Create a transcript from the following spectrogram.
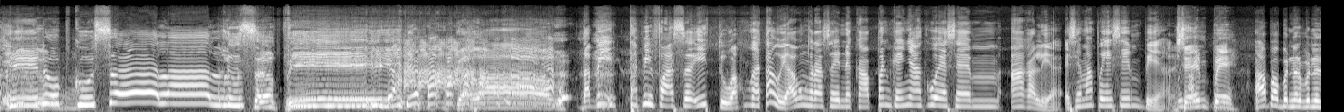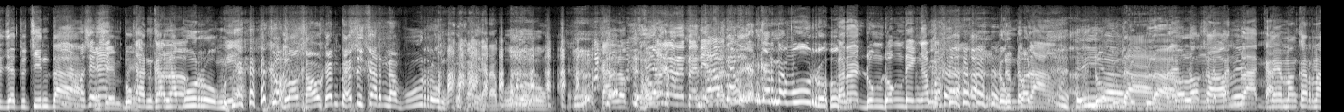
Hidupku selalu sepi. Galau. Tapi tapi fase itu aku nggak tahu ya aku ngerasainnya kapan. Kayaknya aku SMA kali ya. SMA apa SMP ya? Aku SMP. apa benar-benar jatuh cinta? Iya, maksudnya SMP. bukan kalau- karena burung. iya. kalau kau kan tadi karena burung. Bukan karena burung. Kalau Iya, karena tadi apa Kau kan karena burung. Karena dung dong deng apa? dong debelang Iya. belakang. Kalau Dong depan belakang. memang karena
